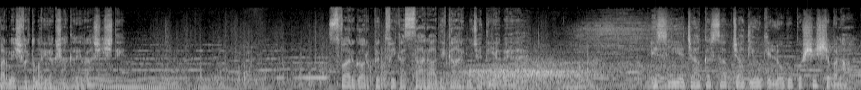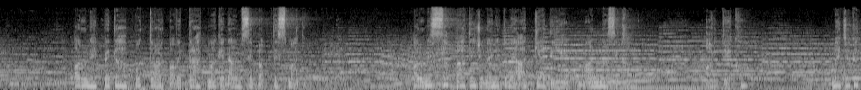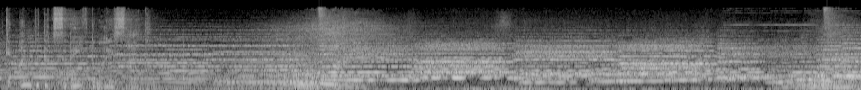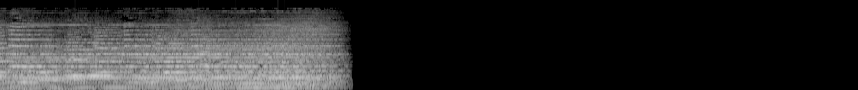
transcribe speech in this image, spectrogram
परमेश्वर तुम्हारी रक्षा करे और आशीष दे। स्वर्ग और पृथ्वी का सारा अधिकार मुझे दिया गया है। इसलिए जाकर सब जातियों के लोगों को शिष्य बनाओ और उन्हें पिता, पुत्र और पवित्र आत्मा के नाम से बपतिस्मा दो। और उन्हें सब बातें जो मैंने तुम्हें आज्ञा दी है, मानना सिखाओ। और देखो, मैं जगत के अंत तक सदैव तुम्हारे साथ हूँ।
